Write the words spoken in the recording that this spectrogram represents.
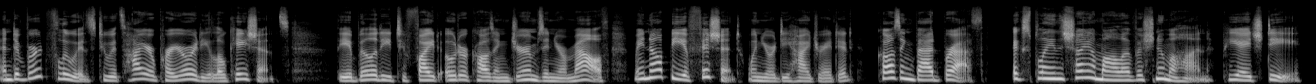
and divert fluids to its higher priority locations. The ability to fight odor causing germs in your mouth may not be efficient when you're dehydrated, causing bad breath, explains Shyamala Vishnumohan, PhD,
